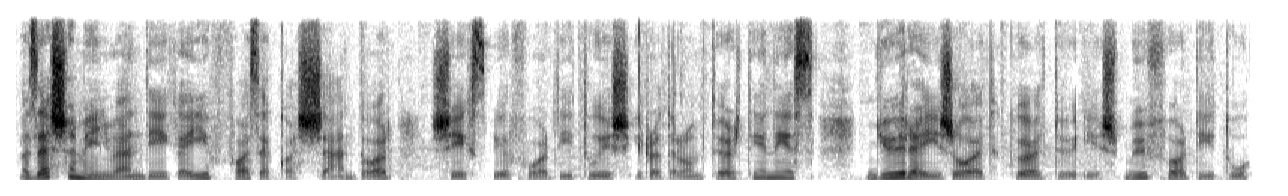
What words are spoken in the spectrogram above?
Az esemény vendégei Fazekas Sándor, Shakespeare fordító és irodalomtörténész, Győrei Zsolt költő és műfordító,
